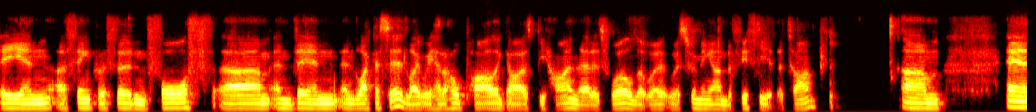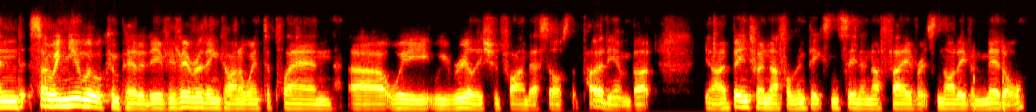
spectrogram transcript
Ian, I think, were third and fourth. Um, and then, and like I said, like we had a whole pile of guys behind that as well that were, were swimming under 50 at the time. Um, and so we knew we were competitive. If everything kind of went to plan, uh, we we really should find ourselves the podium. But you know, I've been to enough Olympics and seen enough favourites not even medal,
